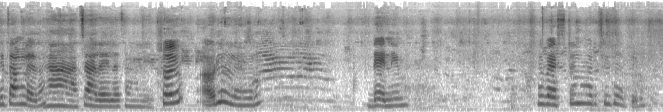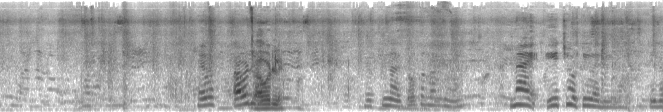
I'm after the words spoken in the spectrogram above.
हे चांगलं आहे ना? हा चालायला चांगले शोयू आवडलं हे मला? डेनिम. हे वेस्टर्न वरती जाते? हे बघ आवडलं? आवडले. नाही तो कलर नाही. नाही ही छोटी वाली आहे. तिचं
